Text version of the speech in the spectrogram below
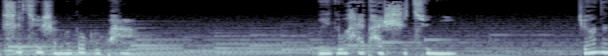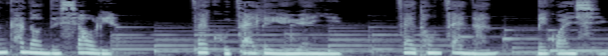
失去什么都不怕，唯独害怕失去你。只要能看到你的笑脸，再苦再累也愿意，再痛再难没关系。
